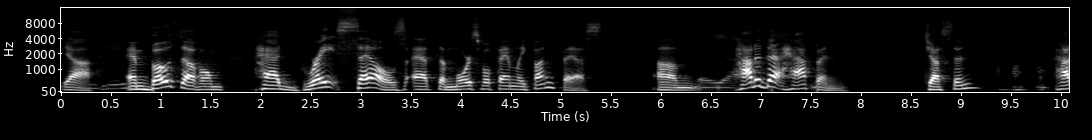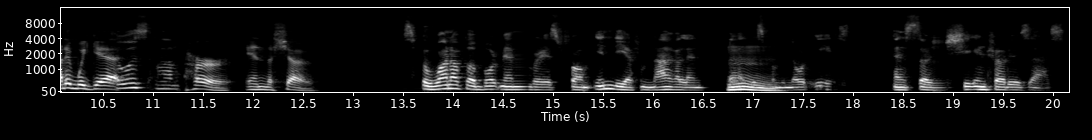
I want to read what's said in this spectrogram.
yeah. Mm-hmm. And both of them had great sales at the Morrisville Family Fun Fest. Um, oh, yeah. How did that happen, Justin? How did we get was, um, her in the show? So one of the board members is from India, from Nagaland, that mm. is from the Northeast, and so she introduced us.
